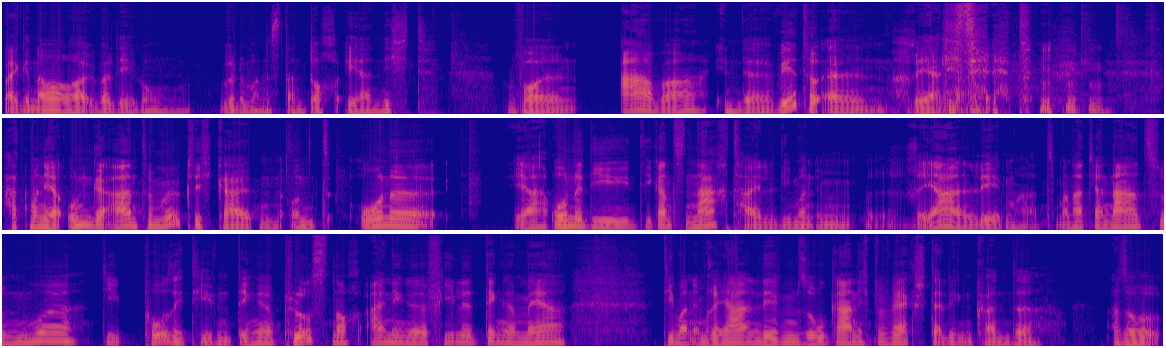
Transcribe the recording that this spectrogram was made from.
bei genauerer Überlegung würde man es dann doch eher nicht wollen. Aber in der virtuellen Realität hat man ja ungeahnte Möglichkeiten und ohne ja, ohne die, die ganzen Nachteile, die man im realen Leben hat. Man hat ja nahezu nur die positiven Dinge plus noch einige, viele Dinge mehr, die man im realen Leben so gar nicht bewerkstelligen könnte. Also,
